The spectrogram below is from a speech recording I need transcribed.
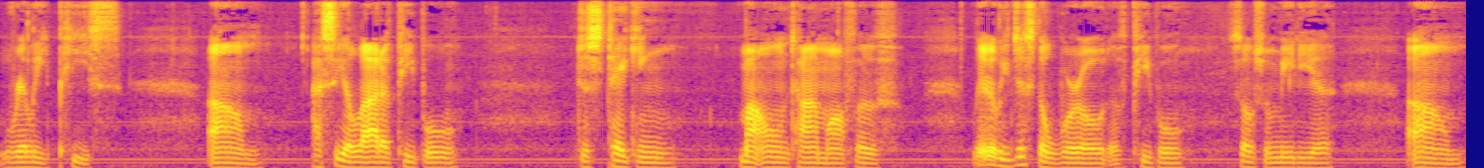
really peace? Um, I see a lot of people just taking my own time off of literally just the world of people, social media. Um,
